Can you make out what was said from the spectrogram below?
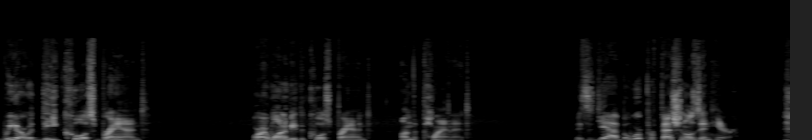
we are the coolest brand, or I want to be the coolest brand on the planet. They said, yeah, but we're professionals in here.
